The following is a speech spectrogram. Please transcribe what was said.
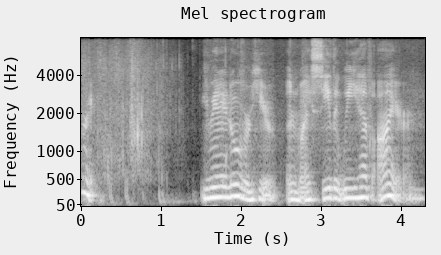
Alright. You made it over here, and I see that we have iron.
